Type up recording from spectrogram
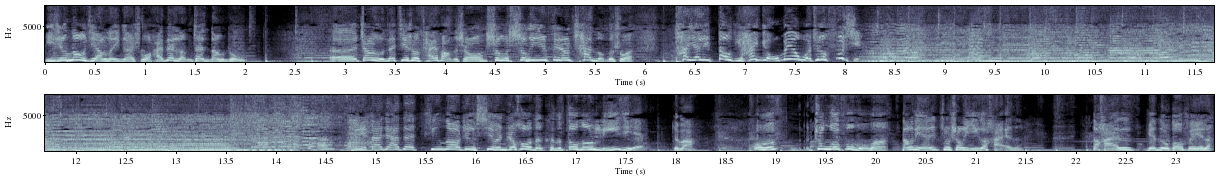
已经闹僵了，应该说还在冷战当中。呃，张勇在接受采访的时候，声声音非常颤抖的说：“他眼里到底还有没有我这个父亲？”所以大家在听到这个新闻之后呢，可能都能理解，对吧？我们中国父母嘛，当年就生一个孩子，那孩子远走高飞了。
